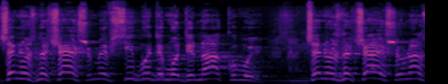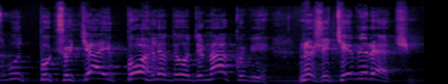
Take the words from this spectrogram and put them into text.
Це не означає, що ми всі будемо одинакові. Це не означає, що в нас будуть почуття і погляди одинакові на життєві речі.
